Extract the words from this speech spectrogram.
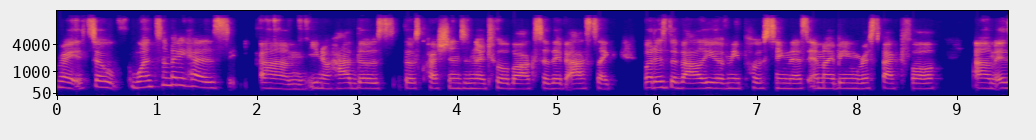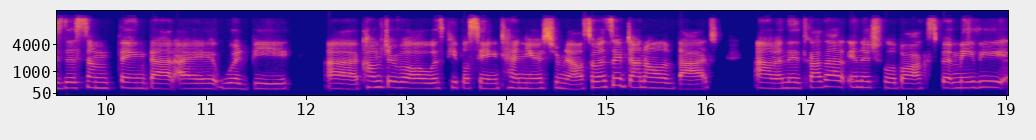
Right. So once somebody has, um, you know, had those those questions in their toolbox, so they've asked like, "What is the value of me posting this? Am I being respectful? Um, is this something that I would be uh, comfortable with people seeing ten years from now?" So once they've done all of that, um, and they've got that in their toolbox, but maybe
